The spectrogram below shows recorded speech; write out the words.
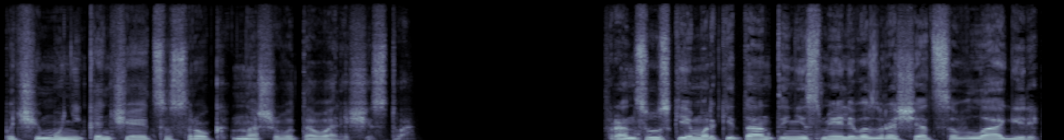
почему не кончается срок нашего товарищества? Французские маркетанты не смели возвращаться в лагерь,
